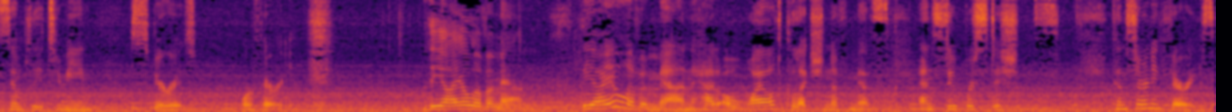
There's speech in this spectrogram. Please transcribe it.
simply to mean spirit or fairy. The Isle of a Man. The Isle of a Man had a wild collection of myths and superstitions concerning fairies,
